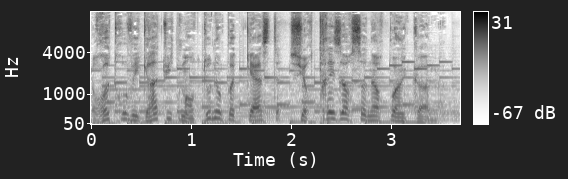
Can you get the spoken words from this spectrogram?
Retrouvez gratuitement tous nos podcasts sur trésorsonore.com.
